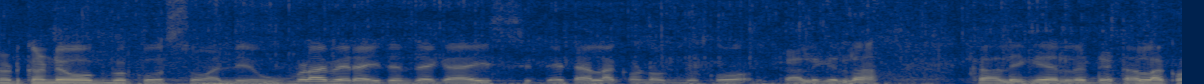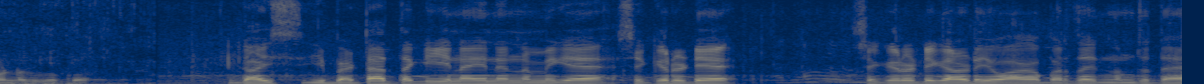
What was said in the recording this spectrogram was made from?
ನಡ್ಕೊಂಡೇ ಹೋಗ್ಬೇಕು. ಸೊ ಅಲ್ಲಿ ಉಂಬಳ ಬೇರೆ ಐತಂತೆ ಗಾಯ್ಸ್ ಡೆಟಾಲ್ ಹಾಕೊಂಡು ಹೋಗ್ಬೇಕು. ಕಾಲಿಗೆಲ್ಲ ಕಾಲಿಗೆ ಎಲ್ಲ ಡೆಟಾಲ್ ಹಾಕೊಂಡು ಹೋಗ್ಬೇಕು. ಗಾಯ್ಸ್ ಈ ಬೆಟ್ಟ ಹತ್ತಕ್ಕೆ ಈ ನೈನೆ ನಮಗೆ ಸೆಕ್ಯೂರಿಟಿ ಸೆಕ್ಯೂರಿಟಿ ಗಾರ್ಡ್ ಇವಾಗ ಬರ್ತೈತೆ ನಮ್ಮ ಜೊತೆ.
